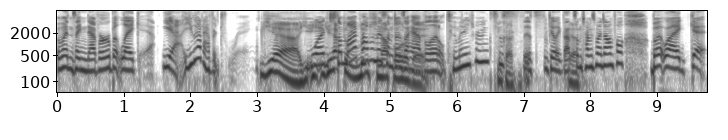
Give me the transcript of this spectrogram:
I wouldn't say never, but like, yeah, you got to have a drink. Yeah, you, you so my problem is sometimes I have bit. a little too many drinks. It's, Okay. it's- I feel like that's Yeah. sometimes my downfall. But like, get,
